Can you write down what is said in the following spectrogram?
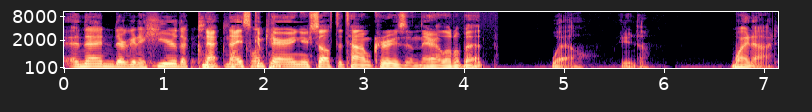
and then they're going to hear the clunk, clunk, nice comparing yourself to Tom Cruise in there a little bit. Well, you know, why not?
